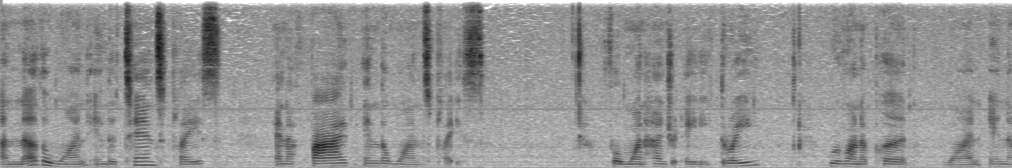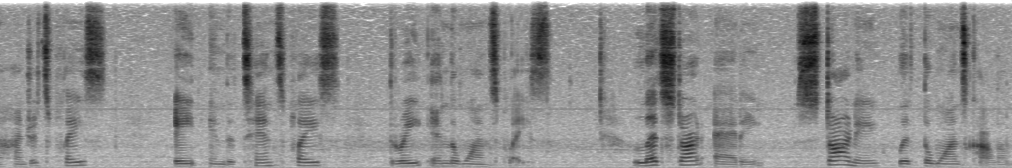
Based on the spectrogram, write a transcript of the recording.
another one in the tens place, and a 5 in the ones place. For 183, we're going to put 1 in the hundreds place, 8 in the tens place, 3 in the ones place. Let's start adding, starting with the ones column.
